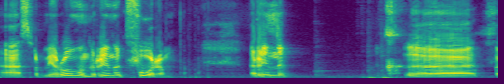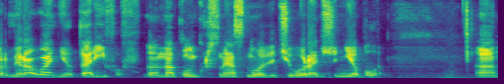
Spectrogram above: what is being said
а, сформирован рынок форум, рынок э, формирования тарифов э, на конкурсной основе, чего раньше не было. А,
